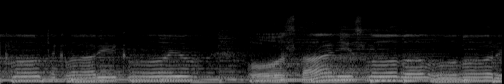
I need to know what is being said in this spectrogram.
кров текла останні слова говорив.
